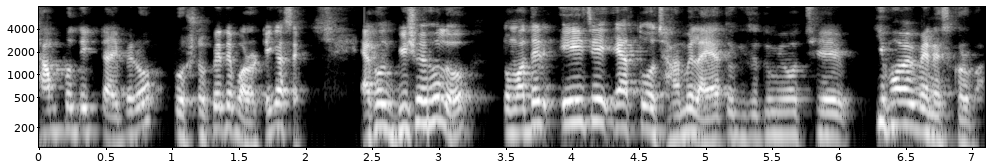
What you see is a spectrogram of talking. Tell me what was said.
সাম্প্রতিক টাইপেরও প্রশ্ন পেতে পারো, ঠিক আছে? এখন বিষয় হলো, তোমাদের এই যে এত ঝামেলা, এত কিছু তুমি হচ্ছে কীভাবে ম্যানেজ করবা?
